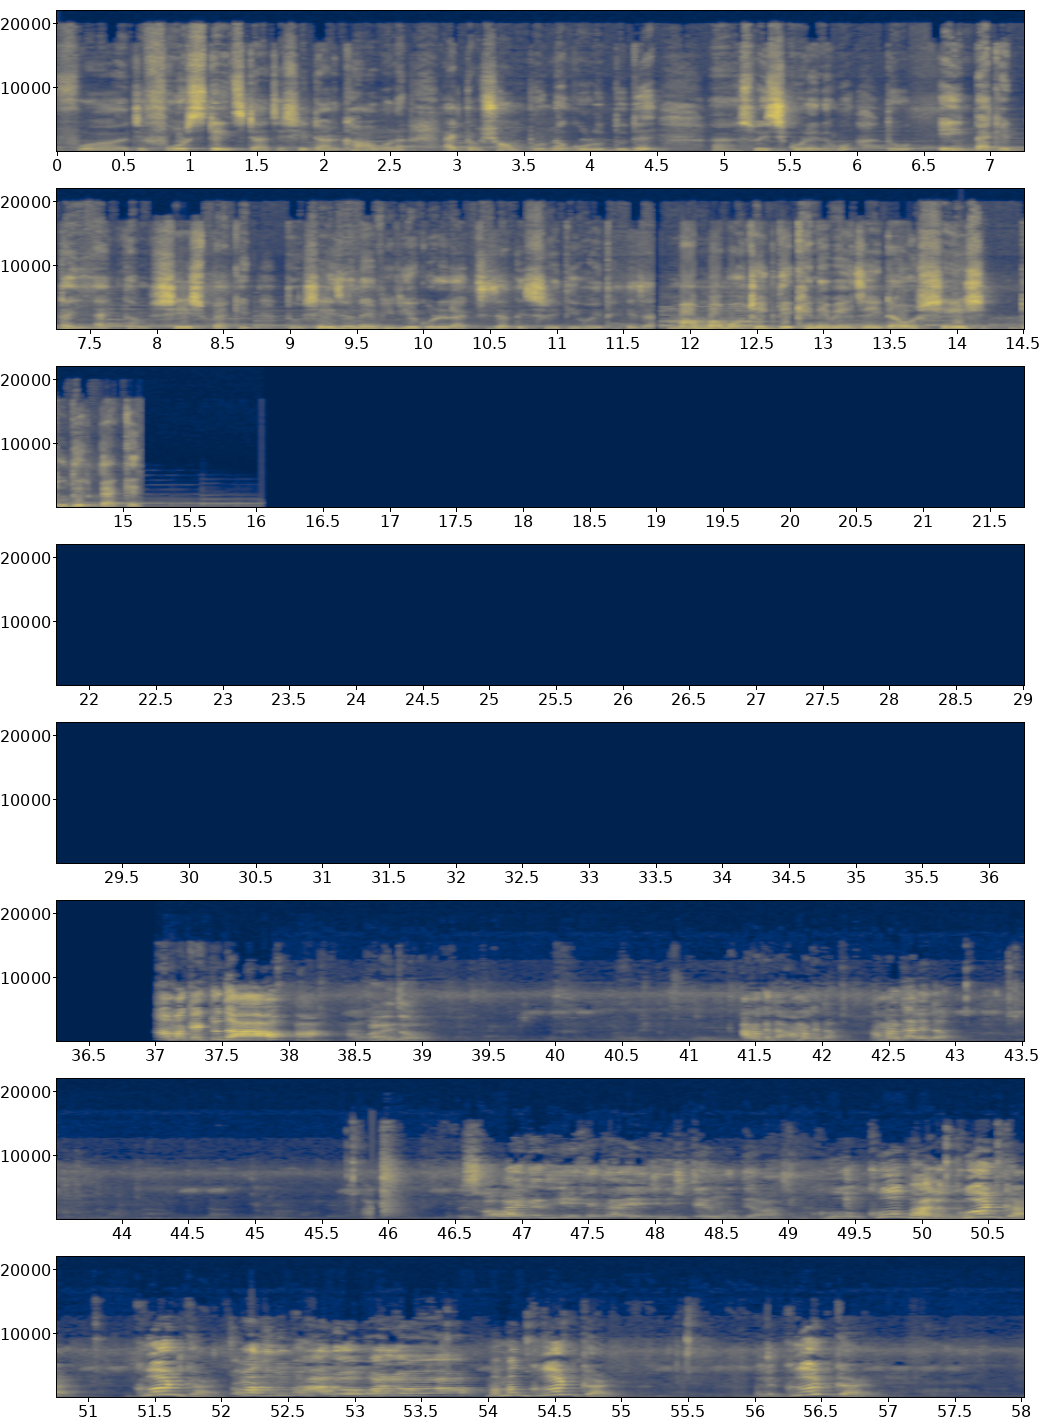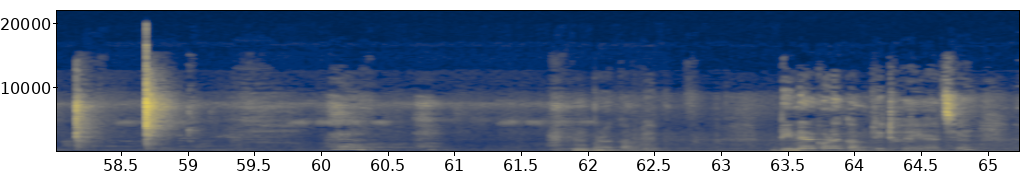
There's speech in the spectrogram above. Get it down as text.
যে ফোর স্টেজটা আছে সেটা আর খাওয়াবো না। একদম সম্পূর্ণ গরুর দুধে সুইচ করে নেব। তো এই প্যাকেটটাই একদম শেষ প্যাকেট। তো সেই জন্য ভিডিও করে রাখছি যাতে স্মৃতি হয়ে থেকে যায়। মাম মাম্মামও ঠিক দেখে নেবে যে এটাও শেষ দুধের প্যাকেট। আমাকে একটু দাও। ওখানে দাও। আমাকে দাও আমাকে দাও আমার গালে দাও। সবাইকে দিয়ে খেতে এই জিনিসটার মধ্যে আছে। খুব ভালো গুড গার্ল গুড গার্ল তোমার তুমি ভালো বলো। মামা গুড গার্ল বলে গুড গার্ল কমপ্লিট। ডিনার করা কমপ্লিট হয়ে গেছে।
